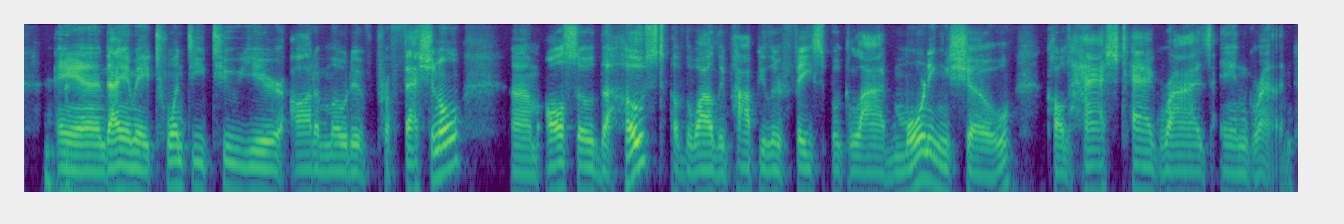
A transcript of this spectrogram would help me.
and I am a 22 year automotive professional. Um, also, the host of the wildly popular Facebook Live morning show called hashtag Rise and Grind.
